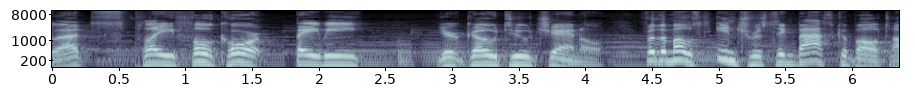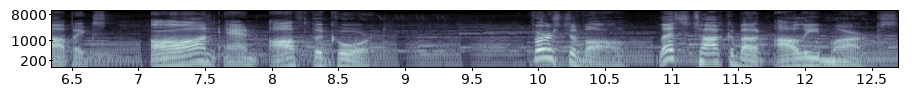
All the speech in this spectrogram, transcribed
Let's play full court, baby. Your go to channel for the most interesting basketball topics on and off the court. First of all, let's talk about Ali Marks.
